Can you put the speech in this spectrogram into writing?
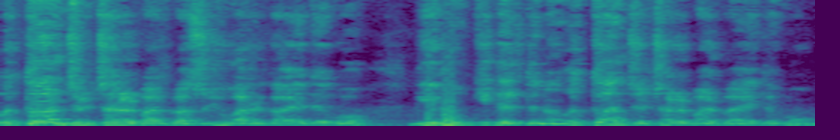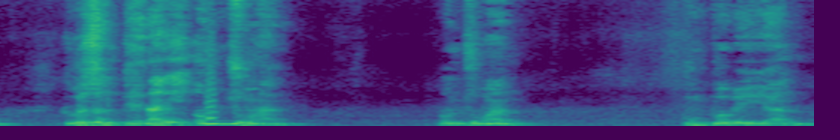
어떠한 절차를 밟아서 휴가를 가야 되고 미복귀 될 때는 어떠한 절차를 밟아야 되고 그것은 대단히 엄중한 엄중한 군법에 의한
